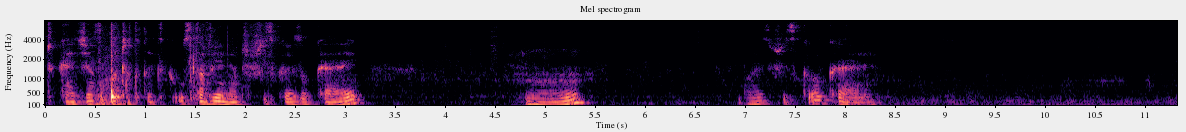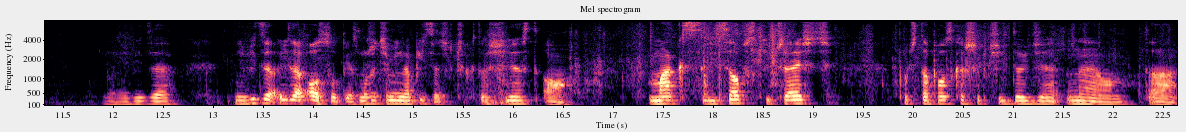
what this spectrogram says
Czekajcie, ja zobaczę tutaj tylko ustawienia, czy wszystko jest ok. Mhm. Bo jest wszystko ok. Bo nie widzę Nie widzę ile osób jest. Możecie mi napisać, czy ktoś jest. O. Max Lisowski, cześć. Poczta Polska szybciej dojdzie Neon. Tak.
